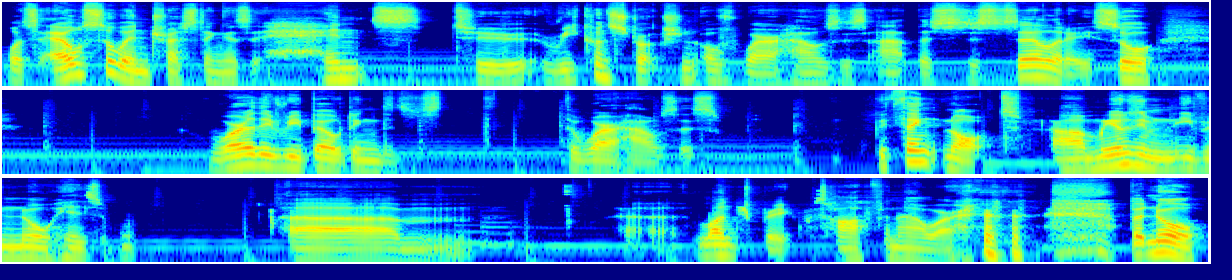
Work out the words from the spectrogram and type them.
What's also interesting is it hints to reconstruction of warehouses at this distillery. So, were they rebuilding the the warehouses? We think not. Um, we don't even know his um, uh, lunch break was half an hour. but no,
